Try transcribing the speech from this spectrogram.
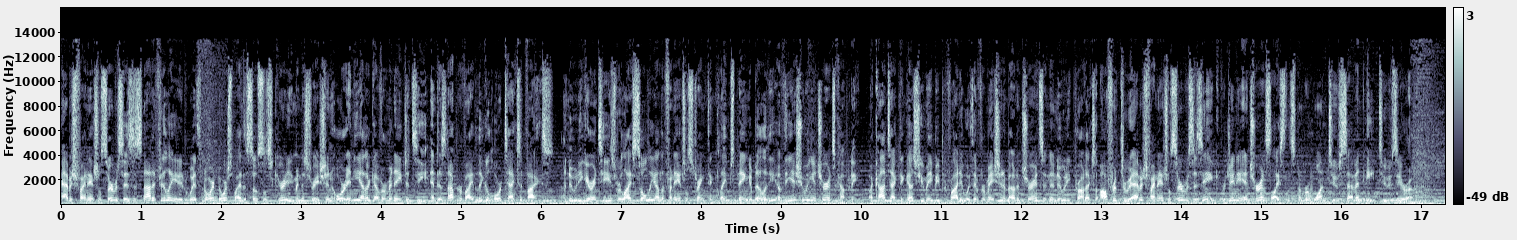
Abish Financial Services is not affiliated with nor endorsed by the Social Security Administration or any other government agency and does not provide legal or tax advice. Annuity guarantees rely solely on the financial strength and claims paying ability of the issuing insurance company. By contacting us, you may be provided with information about insurance and annuity products offered through Abish Financial Services, Inc., Virginia Insurance License number 127820 zero.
